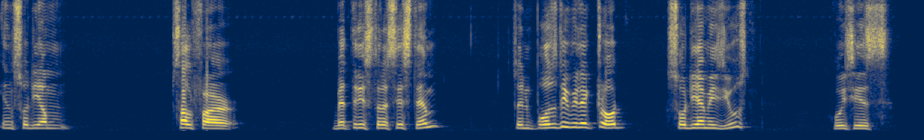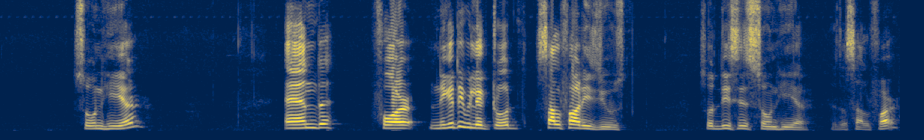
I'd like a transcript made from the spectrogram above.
in sodium sulfur battery storage system? So, in positive electrode sodium is used which is shown here and for negative electrode sulfur is used. So, this is shown here is the sulfur.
